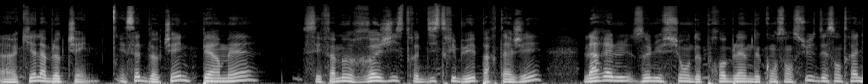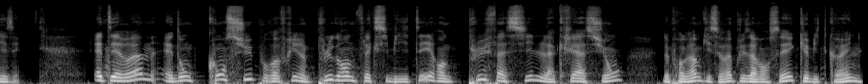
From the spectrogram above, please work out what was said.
euh, qui est la blockchain. Et cette blockchain permet ces fameux registres distribués, partagés, la résolution de problèmes de consensus décentralisés. Ethereum est donc conçu pour offrir une plus grande flexibilité et rendre plus facile la création de programmes qui seraient plus avancés que Bitcoin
